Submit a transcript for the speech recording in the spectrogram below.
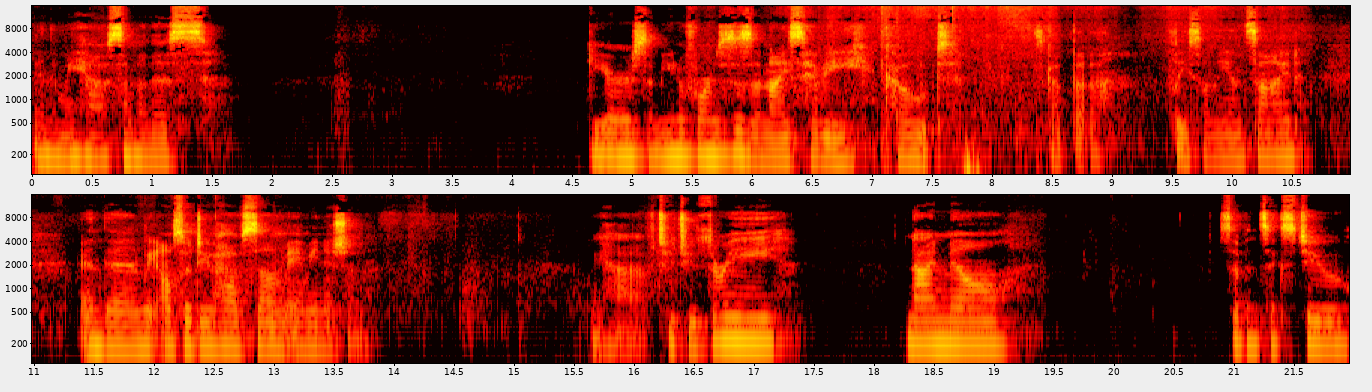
And then we have some of this gear, some uniforms. This is a nice heavy coat. It's got the fleece on the inside. And then we also do have some ammunition. We have 223, 9 mil, 762,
